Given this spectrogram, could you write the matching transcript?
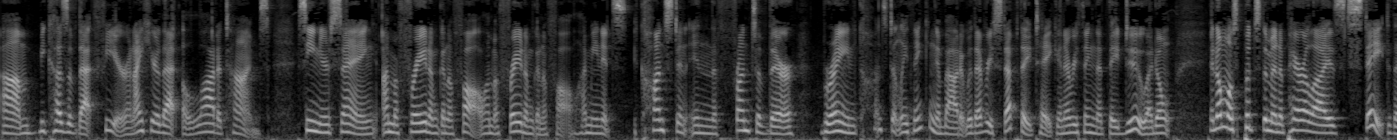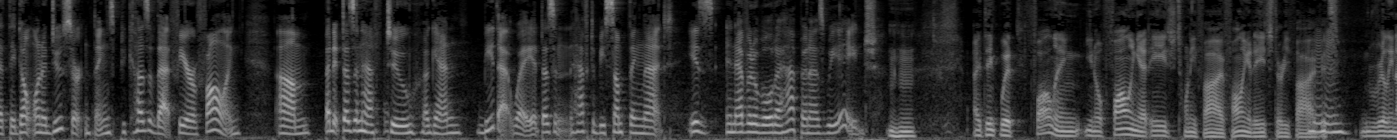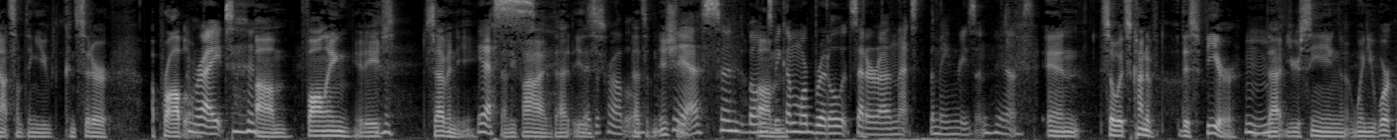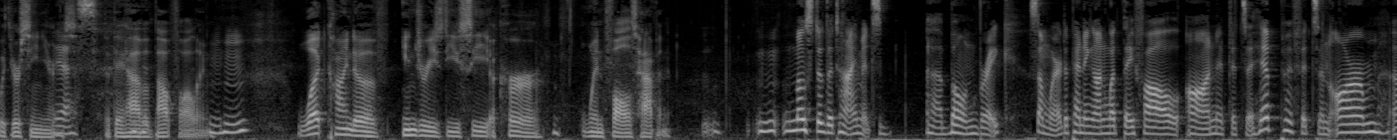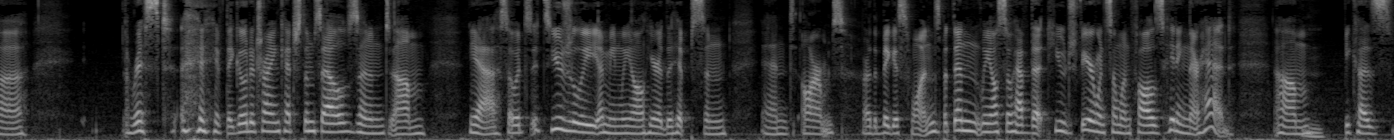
um, because of that fear. And I hear that a lot of times. Seniors saying, I'm afraid I'm going to fall. I'm afraid I'm going to fall. I mean, it's constant in the front of their brain, constantly thinking about it with every step they take and everything that they do. I don't it almost puts them in a paralyzed state that they don't want to do certain things because of that fear of falling. Um, but it doesn't have to, again, be that way. It doesn't have to be something that is inevitable to happen as we age. I think with falling, you know, falling at age 25, falling at age 35, it's really not something you consider a problem. Right. Um, falling at age 70, Yes. 75, that is There's a problem. That's an issue. yes. The bones Um, become more brittle, etc., and that's the main reason. Yes. And so it's kind of this fear that you're seeing when you work with your seniors Yes. that they have about falling. Mm-hmm. What kind of injuries do you see occur when falls happen? Most of the time it's a bone break somewhere depending on what they fall on. If it's a hip if it's an arm uh, a wrist if they go to try and catch themselves. And um, yeah so it's it's usually i mean we all hear the hips and and arms are the biggest ones. But then we also have that huge fear when someone falls hitting their head um, because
